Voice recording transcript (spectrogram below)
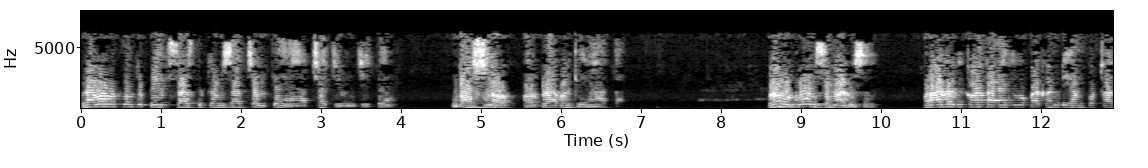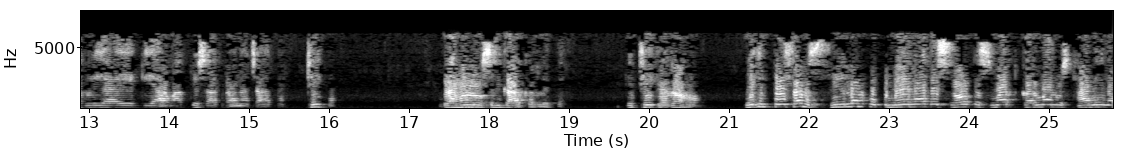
ब्राह्मण मतलब जो वेद शास्त्र के अनुसार चलते हैं अच्छा जीवन जीते हैं, वैष्णव और ब्राह्मण के यहाँ आता है। ब्रह्म कौन समावेशन और आकर के कहता है कि वो पाखंडी हमको ठग लिया ये किया, हम आपके साथ रहना चाहते हैं। ठीक है। ब्राह्मण लोग स्वीकार कर लेते हैं। कि ठीक है, रहो। लेकिन तेसम शीलन उपनयनाद स्रोत स्मार्ट कर्मानुष्ठानी न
